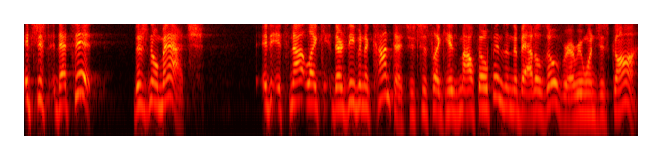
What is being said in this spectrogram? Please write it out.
it's just, that's it. There's no match. It, it's not like there's even a contest. It's just like his mouth opens and the battle's over. Everyone's just gone.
